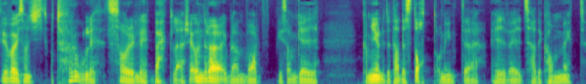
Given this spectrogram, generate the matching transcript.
Det var ju sån otroligt sorglig backlash. Jag undrar ibland var liksom gay-communityt hade stått om inte hiv-aids hade kommit.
